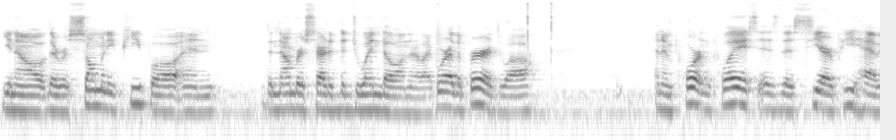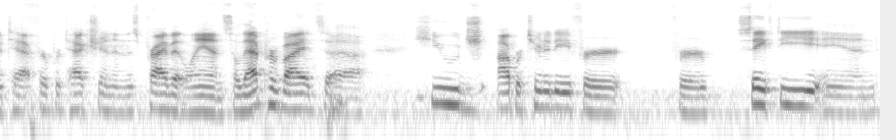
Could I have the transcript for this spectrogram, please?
you know, there were so many people and the numbers started to dwindle and they're like, where are the birds? Well, an important place is this CRP habitat for protection in this private land. So that provides a huge opportunity for for safety and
